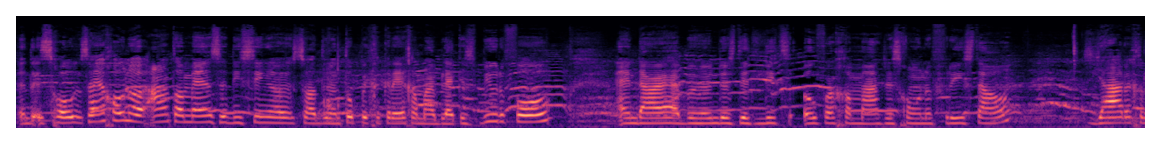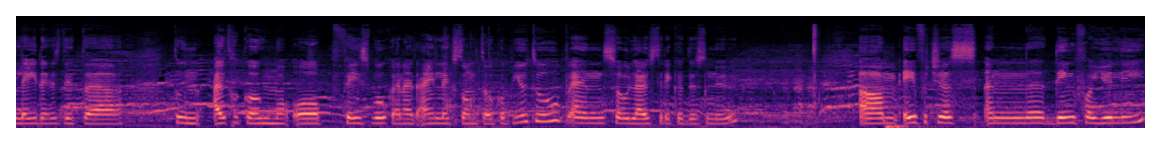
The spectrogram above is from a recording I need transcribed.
Het is gewoon, zijn gewoon een aantal mensen die zingen. Ze hadden een topic gekregen, My Black is Beautiful. En daar hebben hun dus dit lied over gemaakt. Is gewoon een freestyle. Dus jaren geleden is dit uh, toen uitgekomen op Facebook. En uiteindelijk stond het ook op YouTube. En zo luister ik het dus nu. Um, eventjes een uh, ding voor jullie.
